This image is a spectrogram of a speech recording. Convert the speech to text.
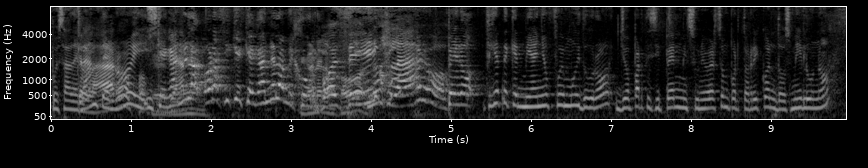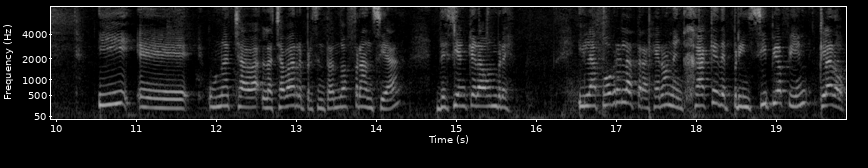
pues adelante, Claro, ¿no? Y, pues y que gane la, ahora sí que, que gane la mejor. gane la Pues mejor. sí, No. claro. Pero fíjate que en mi año fue muy duro. Yo participé en Miss Universo en Puerto Rico en 2001 y eh, una chava, la chava representando a Francia, decían que era hombre. Y la pobre la trajeron en jaque de principio a fin. Claro.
